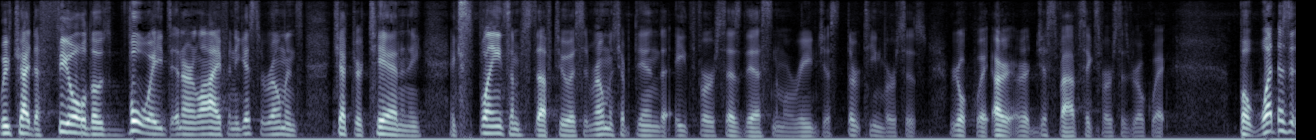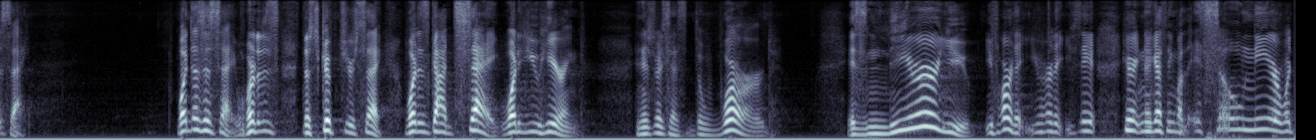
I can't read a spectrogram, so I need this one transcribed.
we've tried to fill those voids in our life. And he gets to Romans chapter 10 and he explains some stuff to us. In Romans chapter 10, the eighth verse says this, and to read just 13 verses real quick, or, or just five, six verses real quick. But what does it say? What does it say? What does the scripture say? What does God say? What are you hearing? And here's says The word is near you. You've heard it. You heard it. You see it. You, know, you got to think about it. It's so near. What,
